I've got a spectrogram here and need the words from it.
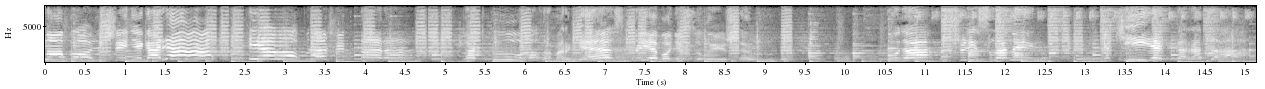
Но больше не горят его прожектора. Под куполом оркестр его не слышен. Куда ушли слоны, какие города?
